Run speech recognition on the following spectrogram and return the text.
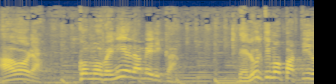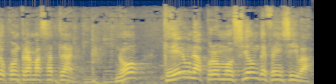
Ahora, como venía el América del último partido contra Mazatlán, ¿no? Que era una promoción defensiva.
